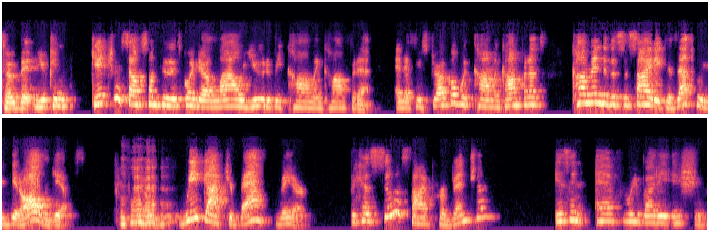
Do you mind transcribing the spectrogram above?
So that you can get yourself something that's going to allow you to be calm and confident. And if you struggle with calm and confidence, come into the society because that's where you get all the gifts. You know, we got your back there because suicide prevention is an everybody issue.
